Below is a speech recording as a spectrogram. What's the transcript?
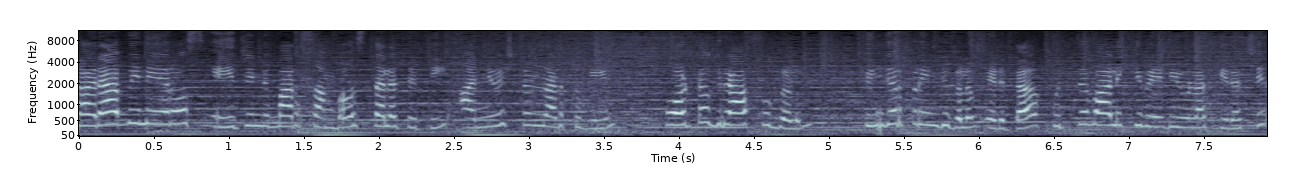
കരാബിനേറോസ് ഏജന്റുമാർ സംഭവസ്ഥലത്തെത്തി അന്വേഷണം നടത്തുകയും ഫോട്ടോഗ്രാഫുകളും ഫിംഗർ പ്രിന്റുകളും എടുത്ത് കുറ്റവാളിക്ക് വേണ്ടിയുള്ള തിരച്ചിൽ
